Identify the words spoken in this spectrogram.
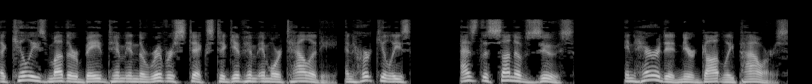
Achilles' mother bathed him in the river Styx to give him immortality, and Hercules—as the son of Zeus—inherited near godly powers.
